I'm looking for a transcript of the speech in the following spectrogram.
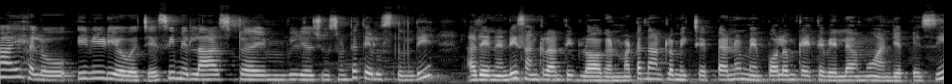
హాయ్ హలో. ఈ వీడియో వచ్చేసి మీరు లాస్ట్ టైం వీడియో చూసుంటే తెలుస్తుంది. అదేనండి సంక్రాంతి బ్లాగ్ అనమాట దాంట్లో మీకు చెప్పాను మేము పొలంకి అయితే వెళ్ళాము అని చెప్పేసి.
